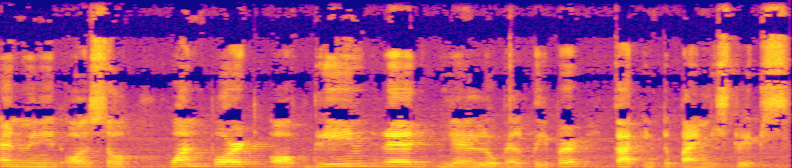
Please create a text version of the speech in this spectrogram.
and we need also 1 fourth of green, red, yellow bell pepper cut into finely strips,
